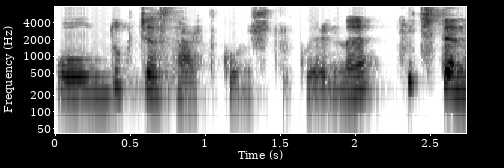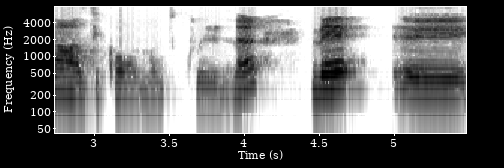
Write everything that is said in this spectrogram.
oldukça sert konuştuklarını, hiç de nazik olmadıklarını ve e,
